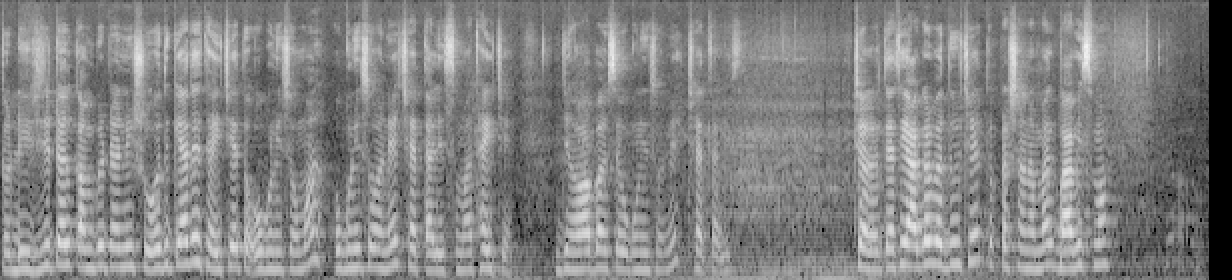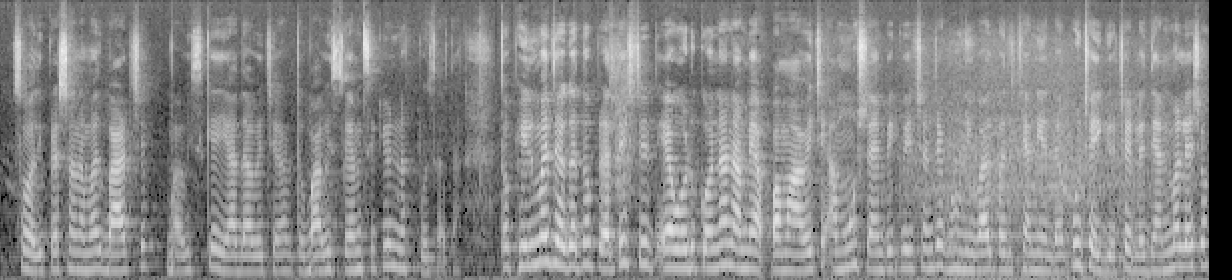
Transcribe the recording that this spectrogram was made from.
તો ડિજિટલ કમ્પ્યુટરની શોધ ક્યારે થઈ છે? તો ઓગણીસોમાં ઓગણીસો અને છેતાલીસમાં થઈ છે. જવાબ આવશે ઓગણીસો ને છેતાલીસ. ચલો, ત્યાંથી આગળ વધવું છે તો પ્રશ્ન નંબર બાવીસમાં. સોરી, પ્રશ્ન નંબર બાર છે. બાવીસ કે યાદ આવે છે? તો બાવીસ એમસીક્યુ નથી પૂછાતા. તો ફિલ્મ જગતનો પ્રતિષ્ઠિત એવોર્ડ કોના નામે આપવામાં આવે છે? આ મોસ્ટ એમ્પિક ક્વેશ્ચન છે. ઘણીવાર પરીક્ષાની અંદર પૂછાઈ ગયો છે, એટલે ધ્યાનમાં લેશો.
